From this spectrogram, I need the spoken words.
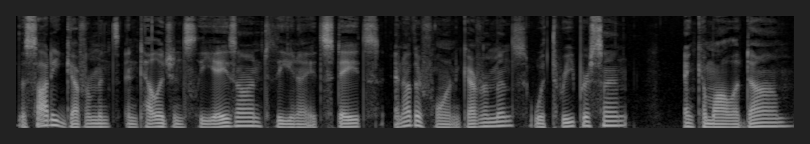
the Saudi government's intelligence liaison to the United States and other foreign governments, with 3%, and Kamal Adham,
